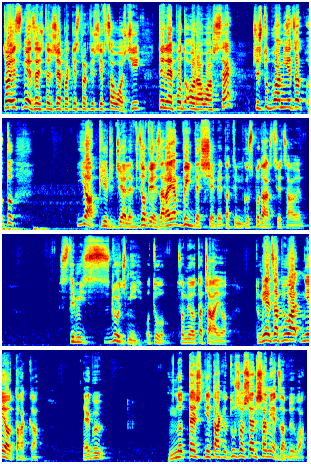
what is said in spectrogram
To jest miedza, ten rzepak jest praktycznie w całości. Tyle podorał aż se? Przecież tu była miedza, to... Ja pierdzielę, widzowie, zaraz ja wyjdę z siebie na tym gospodarstwie całym. Z tymi, z ludźmi, o tu, co mnie otaczają. Tu miedza była nie o taka. Jakby... No też nie tak, dużo szersza miedza była.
